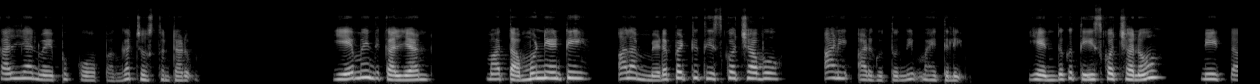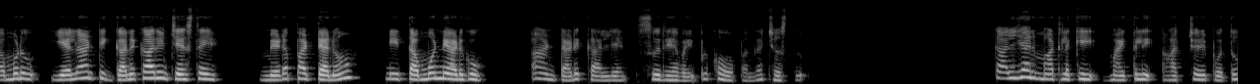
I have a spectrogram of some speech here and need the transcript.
కళ్యాణ్ వైపు కోపంగా చూస్తుంటాడు. ఏమైంది కళ్యాణ్? మా తమ్ముణ్ణి ఏంటి అలా మెడపెట్టి తీసుకొచ్చావు? అని అడుగుతుంది మైథిలి. ఎందుకు తీసుకొచ్చానో? నీ తమ్ముడు ఎలాంటి ఘనకార్యం చేస్తే మెడపట్టానో నీ తమ్ముణ్ణి అడుగు. అంటాడు కళ్యాణ్ సూర్య వైపు కోపంగా చూస్తూ. కళ్యాణ్ మాటలకి మైథిలి ఆశ్చర్యపోతూ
